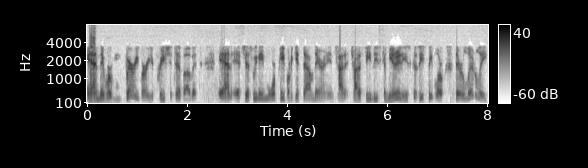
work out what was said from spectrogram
and they were very, very appreciative of it. And it's just we need more people to get down there and try to try to feed these communities because these people are they're literally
